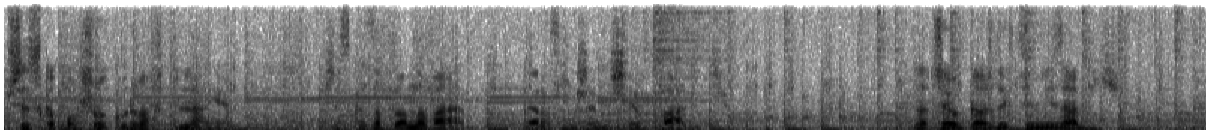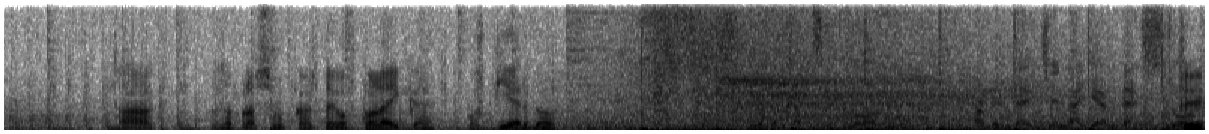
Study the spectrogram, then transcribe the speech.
Wszystko poszło kurwa w planie. Wszystko zaplanowałem. Teraz możemy się walić. Dlaczego każdy chce mnie zabić? Tak, zapraszam każdego w kolejkę, po wpierdol. Ty,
